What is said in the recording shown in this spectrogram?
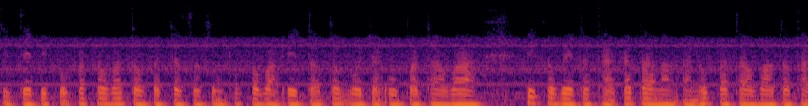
ติเตภิกขุภควะโตปัจจสสุงภควาเอตตะโวจะอุปทาวาพิกเวตถาคตานังอนุปทาวาตถา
